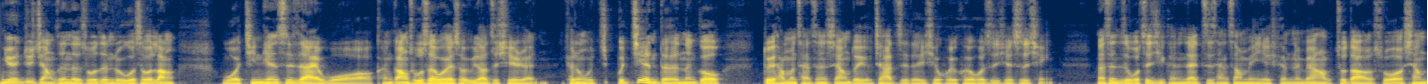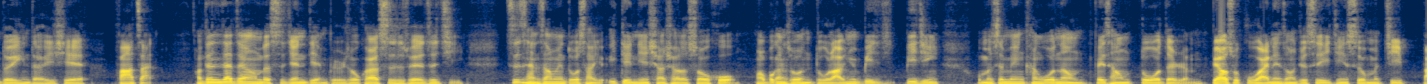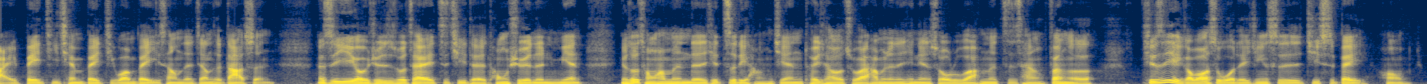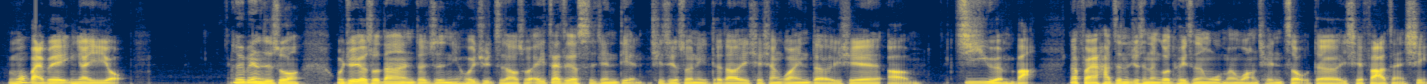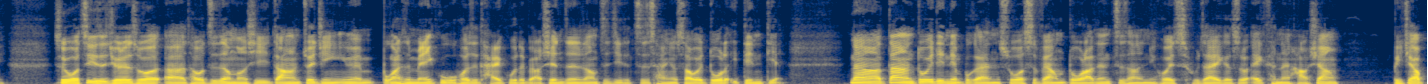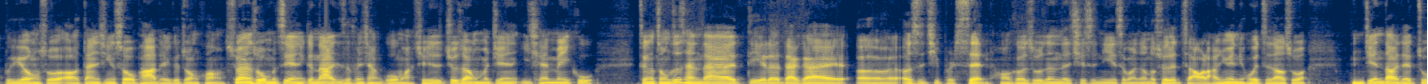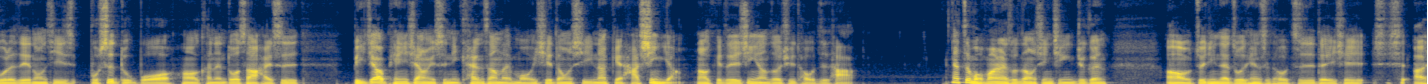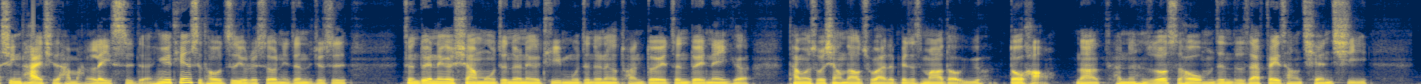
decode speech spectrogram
因为你就讲真的说真，如果说让我今天是在我可能刚出社会的时候遇到这些人，可能我不见得能够对他们产生相对有价值的一些回馈或是一些事情。那甚至我自己可能在资产上面也可能没办法做到说相对应的一些发展。好，但是在这样的时间点，比如说快要四十岁的自己，资产上面多少有一点点小小的收获，我不敢说很多啦，因为毕毕竟。我们身边看过那种非常多的人，不要说古癌那种，就是已经是我们几百倍、几千倍、几万倍以上的这样子的大神，但是也有就是说在自己的同学的里面，有时候从他们的一些字里行间推敲出来，他们的那些年收入啊，他们的资产份额，其实也搞不好是我的已经是几十倍，好，有没有百倍应该也有。所以变成是说，我觉得有时候当然就是你会去知道说，诶，在这个时间点，其实有时候你得到一些相关的一些呃机缘吧。那反而它真的就是能够推升我们往前走的一些发展性，所以我自己是觉得说，呃，投资这种东西，当然最近因为不管是美股或是台股的表现，真的让自己的资产又稍微多了一点点。那当然多一点点不敢说是非常多啦，但至少你会处在一个说，哎，可能好像比较不用说哦担心受怕的一个状况。虽然说我们之前跟大家一直分享过嘛，其实就算我们今天以前美股。整个总资产大概跌了大概呃二十几 percent，好，可是说真的，其实你也是晚上都睡得着啦，因为你会知道说，你今天到底在做的这些东西不是赌博哦，可能多少还是比较偏向于是你看上的某一些东西，那给他信仰，然后给这些信仰之后去投资它。那这某方面来说，这种心情就跟哦最近在做天使投资的一些啊、心态其实还蛮类似的，因为天使投资有的时候你真的就是。针对那个项目，针对那个题目，针对那个团队，针对那个他们所想到出来的 business model 与都好，那可能很多时候我们真的都是在非常前期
